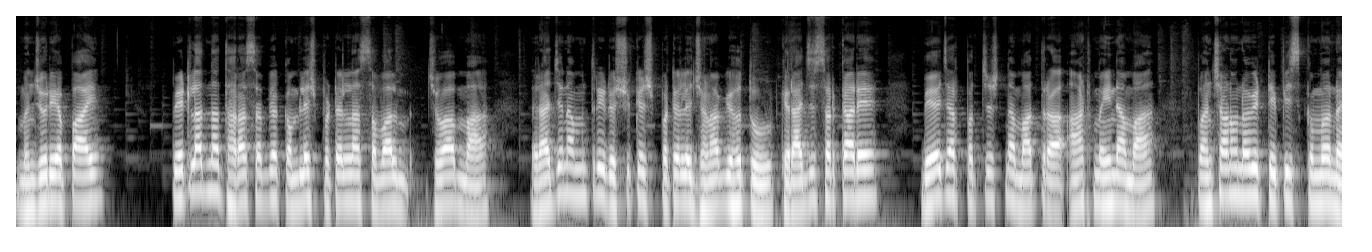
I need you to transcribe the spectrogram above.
મંજૂરી અપાઈ. પેટલાદના ધારાસભ્ય કમલેશ પટેલના સવાલ જવાબમાં રાજ્યના મંત્રી ઋષિકેશ પટેલે જણાવ્યું હતું કે રાજ્ય સરકારે બે હજાર પચીસના માત્ર આઠ મહિનામાં પંચાણું નવી ટીપી સ્કીમોને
